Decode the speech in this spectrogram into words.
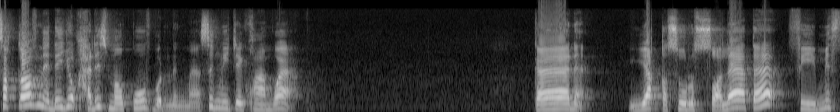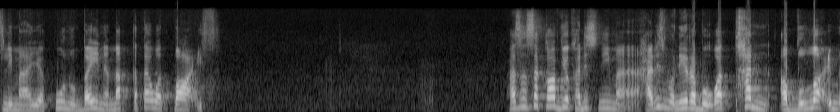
ซักกอฟเนี่ยได้ยกฮะดิษมากูฟบทหนึ่งมา ซึ่งมีใจความว่าكان يقصر الصلاة في مثل ما يكون بين مكة والطائفฮัสซันซักกอฟยกฮะดิษนี้มาฮะดิษบทนี้ระบุว่าท่านอับดุลลาห์อิบน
